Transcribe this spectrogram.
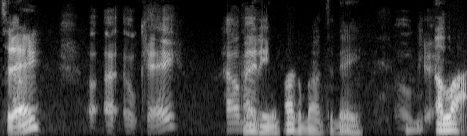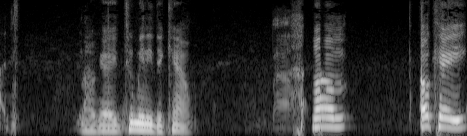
today Uh, uh, okay. How I didn't many? talk about today. Okay. A lot. Okay, too many to count. Wow. Um, okay,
